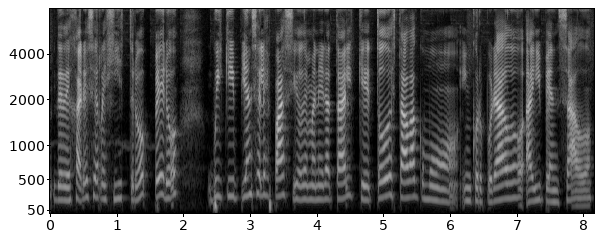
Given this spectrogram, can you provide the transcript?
de dejar ese registro, pero Wiki piensa el espacio de manera tal que todo estaba como incorporado, ahí pensado.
